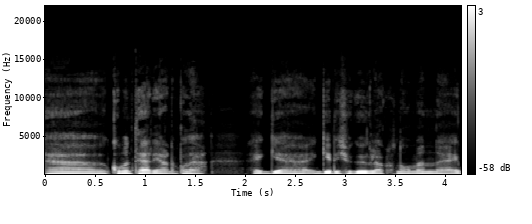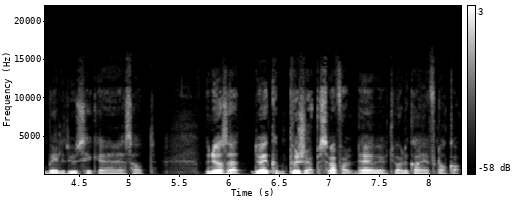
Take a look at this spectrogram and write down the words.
Eh, kommenter gjerne på det. Jeg uh, gidder ikke å google akkurat nå, men jeg ble litt usikker da jeg satt. Men uansett, du vet pushups, i hvert fall. Det vet jo alle hva er for noe.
